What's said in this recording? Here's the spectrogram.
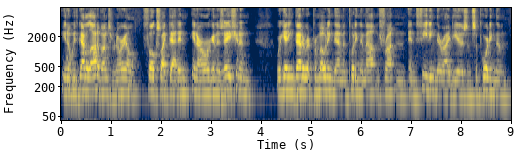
you know, we've got a lot of entrepreneurial folks like that in, in our organization, and we're getting better at promoting them and putting them out in front and, and feeding their ideas and supporting them.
